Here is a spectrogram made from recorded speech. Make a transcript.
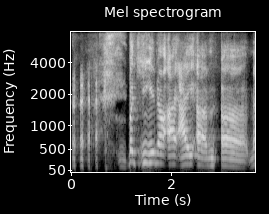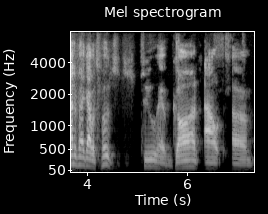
but you you know, I, I, um, uh, matter of fact, I was supposed to have gone out, um,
